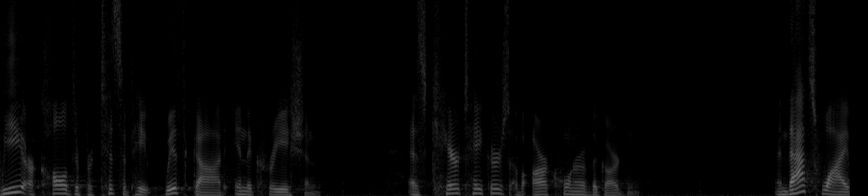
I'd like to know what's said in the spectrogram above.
we are called to participate with God in the creation as caretakers of our corner of the garden. And that's why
